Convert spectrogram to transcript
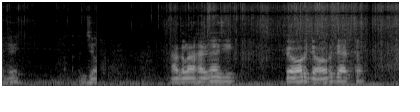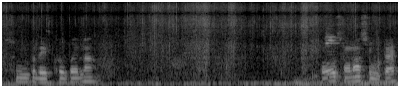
ਇਹ ਅਗਲਾ ਹੈਗਾ ਜੀ, ਪਿਓਰ ਜਾਰਜੈਟ। ਸੂਟ ਦੇਖੋ ਪਹਿਲਾਂ। ਬਹੁਤ ਸੋਹਣਾ ਸੂਟ ਹੈ।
